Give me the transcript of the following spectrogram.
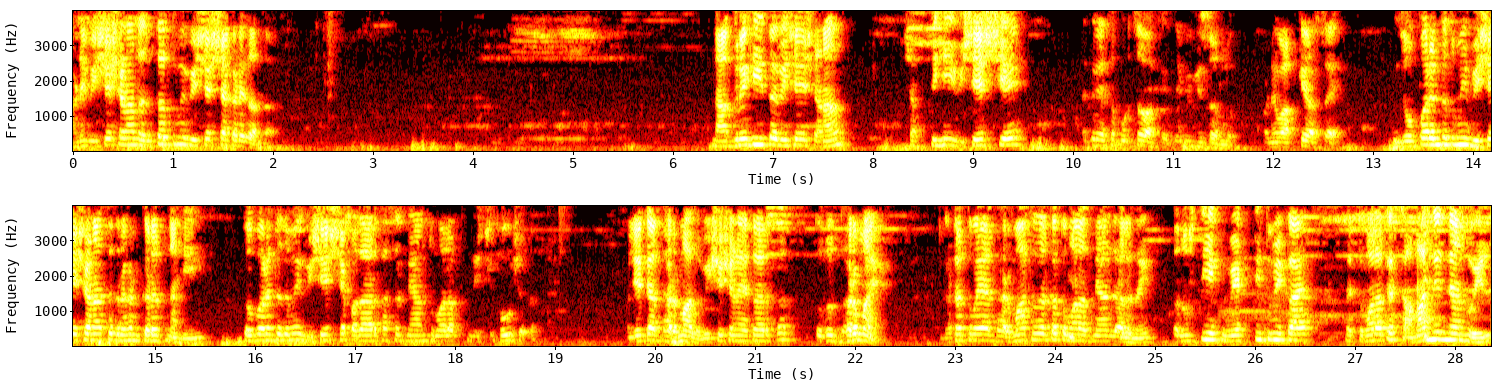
आणि विशेषणानंतर तुम्ही विशेषाकडे जाता. नागरिहित विशेषण शक्ती ही विशेष्ये काहीतरी असं पुढचं वाक्य ते मी विसरलो. पण हे वाक्य असं आहे जोपर्यंत तुम्ही विशेषणाचं ग्रहण करत नाही तोपर्यंत तुम्ही विशेष पदार्थाचं ज्ञान तुम्हाला निश्चित होऊ शकत नाही. म्हणजे त्या धर्माचं विशेषण याचा अर्थ तो जो धर्म आहे घटत्व या धर्माचं जर का तुम्हाला ज्ञान झालं नाही तर नुसती एक व्यक्ती तुम्ही काय तर तुम्हाला ते सामान्य ज्ञान होईल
